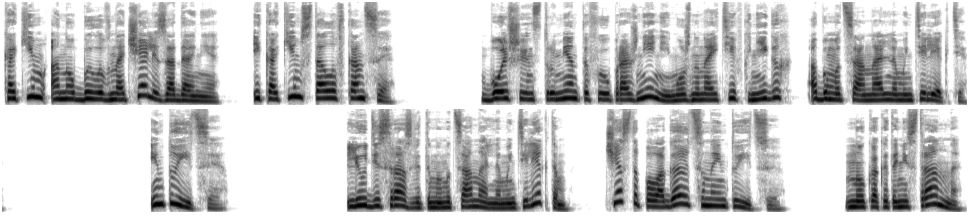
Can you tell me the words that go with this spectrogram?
каким оно было в начале задания и каким стало в конце. Больше инструментов и упражнений можно найти в книгах об эмоциональном интеллекте. Интуиция. Люди с развитым эмоциональным интеллектом часто полагаются на интуицию. Но, как это ни странно,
